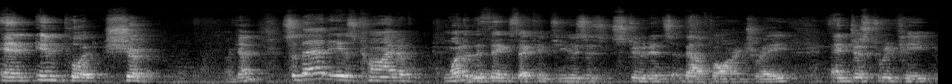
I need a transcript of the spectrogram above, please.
and input sugar. Okay? So that is kind of one of the things that confuses students about foreign trade. And just to repeat,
